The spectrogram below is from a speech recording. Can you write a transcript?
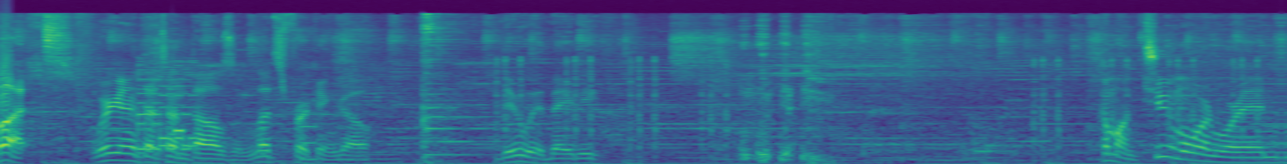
But we're gonna hit that 10,000. Let's freaking go. Do it, baby. Come on, two more and we're in.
